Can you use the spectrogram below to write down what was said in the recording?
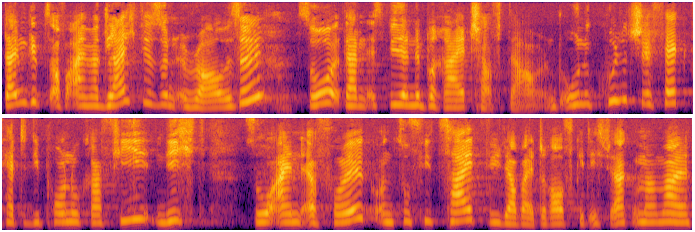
dann gibt's auf einmal gleich wie so ein Arousal, so, dann ist wieder eine Bereitschaft da. Und ohne Coolidge-Effekt hätte die Pornografie nicht so einen Erfolg und so viel Zeit, wie dabei drauf geht. Ich sage immer mal,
